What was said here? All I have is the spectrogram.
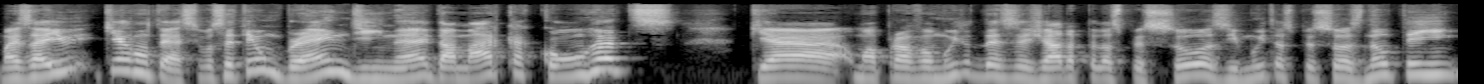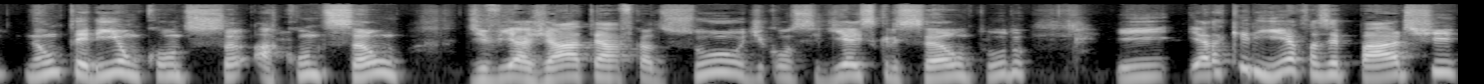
Mas aí o que acontece? Você tem um branding né, da marca Conrads, que é uma prova muito desejada pelas pessoas, e muitas pessoas não, têm, não teriam condição, a condição de viajar até a África do Sul, de conseguir a inscrição, tudo. E, e ela queria fazer parte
